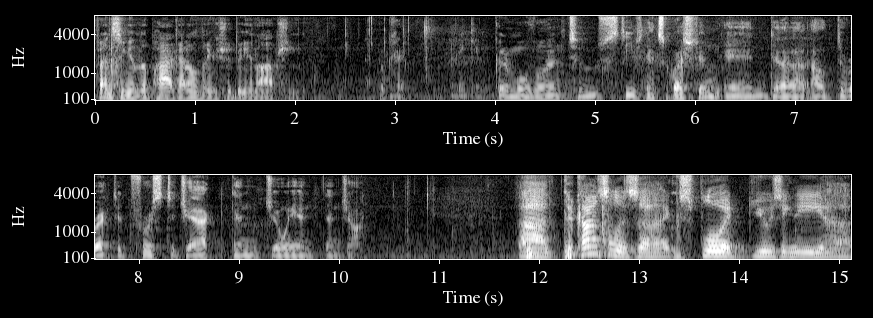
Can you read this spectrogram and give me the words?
fencing in the park I don't think should be an option. Okay. thank you. Going to move on to Steve's next question, and uh, I'll direct it first to Jack, then Joanne, then John. Uh, The council has uh, explored using the uh,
